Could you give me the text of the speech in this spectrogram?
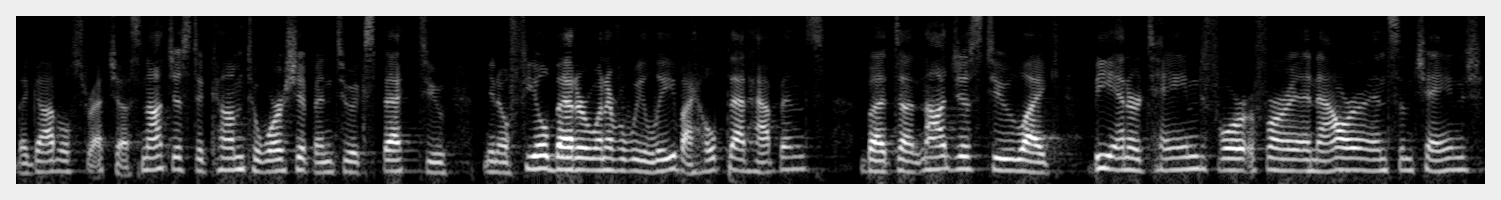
that God will stretch us. Not just to come to worship and to expect to, you know, feel better whenever we leave. I hope that happens. But uh, not just to, like, be entertained for, for an hour and some change,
